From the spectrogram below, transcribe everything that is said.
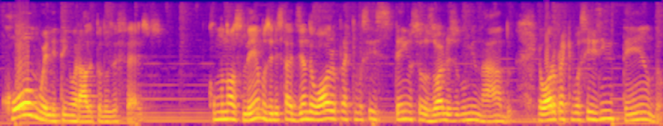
como ele tem orado pelos Efésios. Como nós lemos, ele está dizendo: Eu oro para que vocês tenham seus olhos iluminados, eu oro para que vocês entendam.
